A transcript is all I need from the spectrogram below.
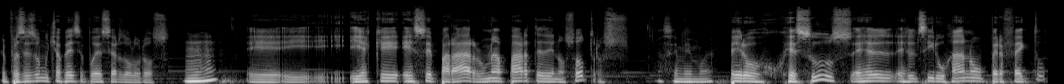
el proceso muchas veces puede ser doloroso. Eh, y, es que es separar una parte de nosotros. Así mismo es. Pero Jesús es el, es el cirujano perfecto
